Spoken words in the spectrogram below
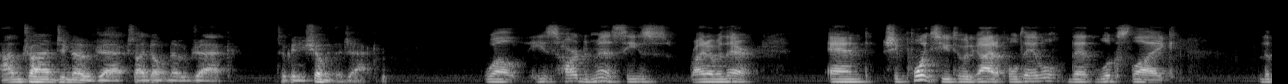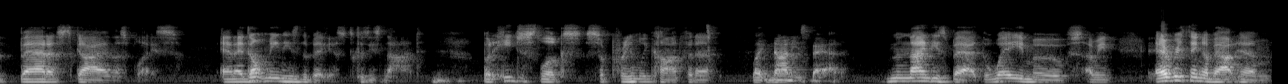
I'm trying to know Jack, so I don't know Jack. So can you show me the Jack? Well, he's hard to miss. He's right over there. And she points you to a guy at a pool table that looks like the baddest guy in this place. And I don't mean he's the biggest, because he's not. Hmm. But he just looks supremely confident. Like 90s bad. The 90s bad. The way he moves. I mean, everything about him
